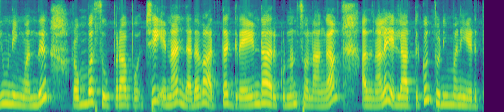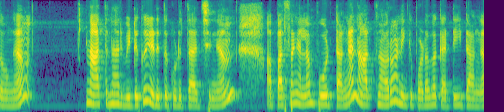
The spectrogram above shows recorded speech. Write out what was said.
ஈவினிங் வந்து ரொம்ப சூப்பராக போச்சு. ஏன்னா இந்த தடவை அத்தை கிராண்டாக இருக்கணும்னு சொன்னாங்க. அதனால எல்லாத்துக்கும் துணிமணி எடுத்தோங்க. நாத்தனார் வீட்டுக்கும் எடுத்து கொடுத்தாச்சுங்க. பசங்கள்லாம் போட்டாங்க. நாத்தனாரும் அன்றைக்கி புடவை கட்டிட்டாங்க.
